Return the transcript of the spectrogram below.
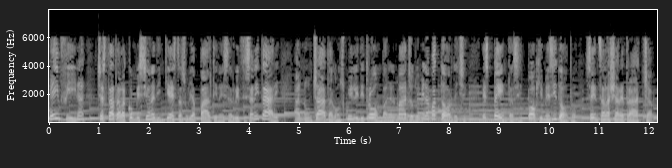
E infine c'è stata la commissione d'inchiesta sugli appalti nei servizi sanitari, annunciata con squilli di tromba nel maggio 2014 e spentasi pochi mesi dopo senza lasciare traccia.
